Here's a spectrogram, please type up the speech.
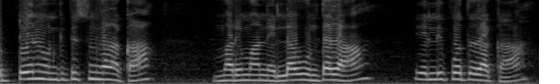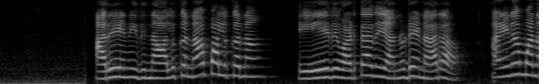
ఒట్టేనే ఉనికిపిస్తుంది కదా అక్క. మరి మా నెల్ల ఉంటుందా? వెళ్ళిపోతుంది అక్క? అరే నీది నాలుకనా పలుకనా? ఏది పడితే అది అనుడేనారా? అయినా మన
